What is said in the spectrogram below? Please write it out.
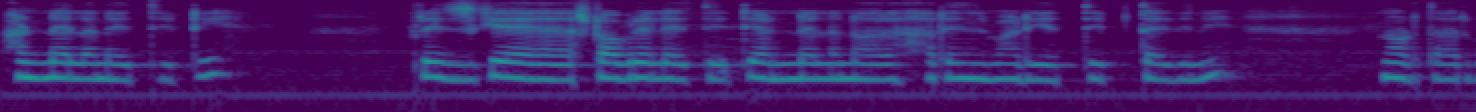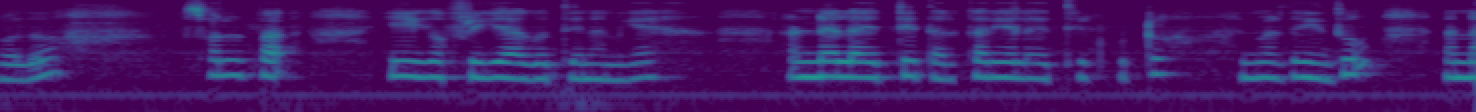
ಹಣ್ಣೆಲ್ಲನೂ ಎತ್ತಿಟ್ಟು, ಫ್ರಿಜ್ಗೆ ಸ್ಟ್ರಾಬೆರಿ ಎಲ್ಲ ಎತ್ತಿಟ್ಟು, ಹಣ್ಣೆಲ್ಲನೂ ಅರೇಂಜ್ ಮಾಡಿ ಎತ್ತಿಡ್ತಾಯಿದ್ದೀನಿ ನೋಡ್ತಾ ಇರ್ಬೋದು. ಸ್ವಲ್ಪ ಈಗ ಫ್ರೀ ಆಗುತ್ತೆ ನನಗೆ. ಹಣ್ಣೆಲ್ಲ ಎತ್ತಿ ತರಕಾರಿ ಎಲ್ಲ ಎತ್ತಿಟ್ಬಿಟ್ಟು ಮಾಡ್ತೀನಿ ಇದು ನನ್ನ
